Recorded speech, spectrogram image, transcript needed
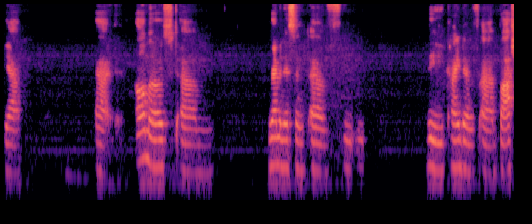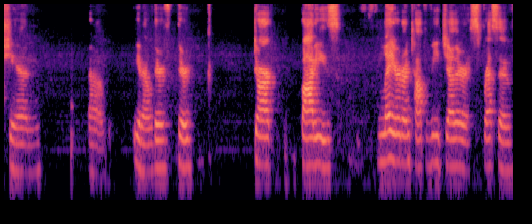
yeah. Uh, almost um, reminiscent of the kind of uh, Boschian, um, you know, they're, they're dark bodies layered on top of each other, expressive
